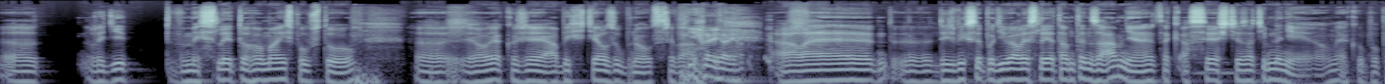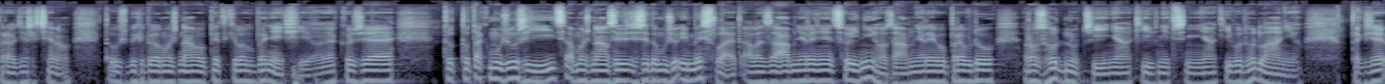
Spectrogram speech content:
eh, lidi v mysli toho mají spoustu Uh, jo, jakože já bych chtěl zubnout třeba. Jo, jo, jo. Ale když bych se podíval, jestli je tam ten záměr, tak asi ještě zatím není, jo, jako popravdě řečeno. To už bych byl možná o pět kilo hubenější, jo. Jakože to, to tak můžu říct a možná si, že si to můžu i myslet, ale záměr je něco jiného. Záměr je opravdu rozhodnutí, nějaký vnitřní, nějaký odhodlání. Jo. Takže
